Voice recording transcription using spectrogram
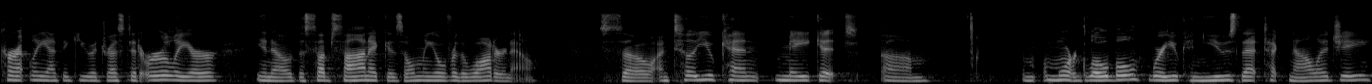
currently, I think you addressed it earlier, you know, the subsonic is only over the water now. So until you can make it um, more global, where you can use that technology,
